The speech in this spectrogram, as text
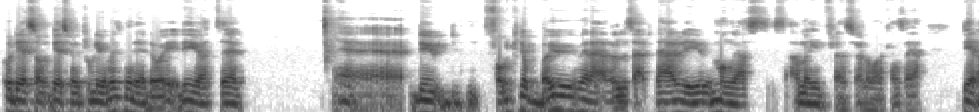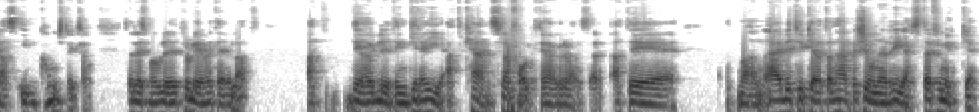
och det, som, det som är problemet med det då är, det är att eh, du, folk jobbar ju med det här. Eller så här. Det här är ju många influencers, eller vad man kan säga, deras inkomst. Liksom. Så det som har blivit problemet är väl att, att det har blivit en grej att cancella folk till höger och vänster. Att det är, att man, nej, vi tycker att den här personen reste för mycket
